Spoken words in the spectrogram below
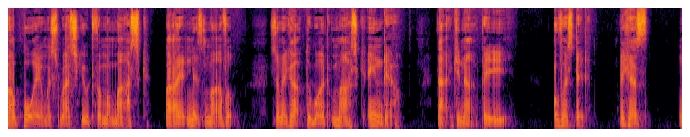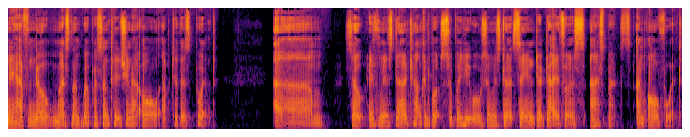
where Boy was rescued from a mosque by Ms. Marvel. So we got the word mosque in there. That cannot be overstated because we have no Muslim representation at all up to this point. Um, so if we start talking about superheroes and we start saying their diverse aspects, I'm all for it.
